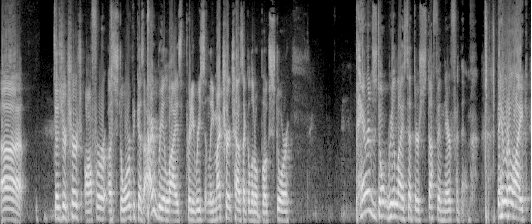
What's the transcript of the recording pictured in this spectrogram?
uh, does your church offer a store? Because I realized pretty recently, my church has like a little bookstore. Parents don't realize that there's stuff in there for them. They were like,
